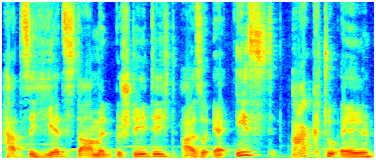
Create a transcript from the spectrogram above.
hat sich jetzt damit bestätigt. Also er ist aktuell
